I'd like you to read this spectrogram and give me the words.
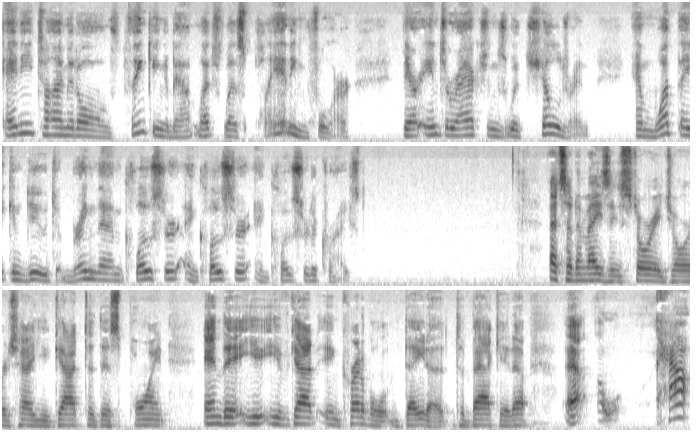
any time at all thinking about, much less planning for, their interactions with children and what they can do to bring them closer and closer and closer to Christ. That's an amazing story, George, how you got to this point. And the, you, have got incredible data to back it up. Uh, how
